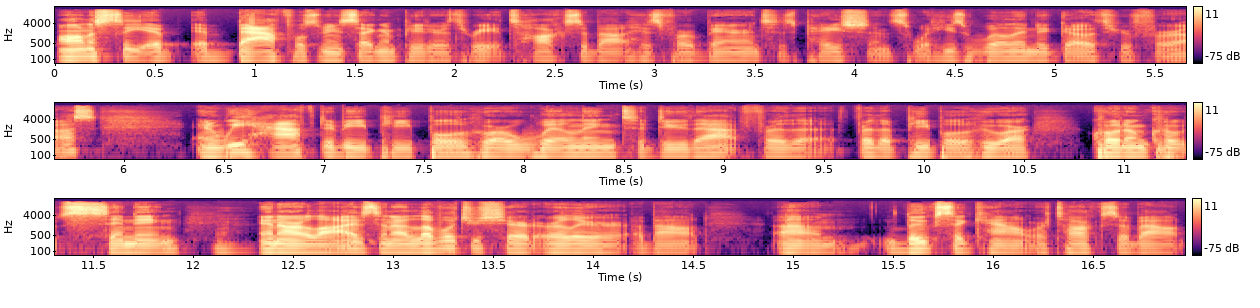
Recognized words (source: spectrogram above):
honestly it, it baffles me. Second Peter three, it talks about his forbearance, his patience, what he's willing to go through for us, and we have to be people who are willing to do that for the for the people who are quote unquote sinning Mhm. in our lives. And I love what you shared earlier about um, Luke's account, where it talks about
